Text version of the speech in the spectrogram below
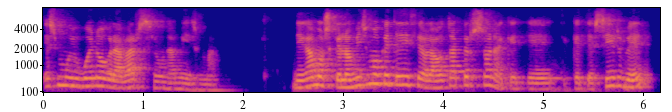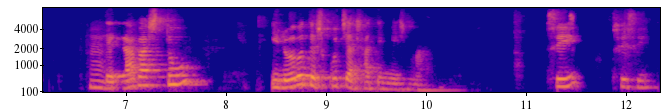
es muy bueno grabarse una misma. Digamos que lo mismo que te dice la otra persona que te, te sirve, hmm. te grabas tú y luego te escuchas a ti misma. Sí, sí, sí.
